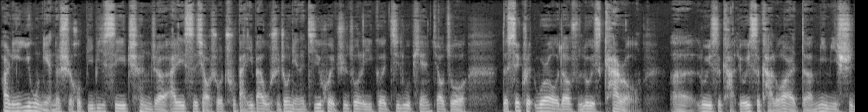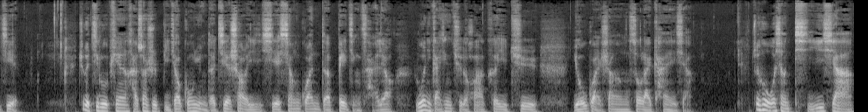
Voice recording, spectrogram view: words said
二零一五年的时候，BBC 趁着爱丽丝小说出版一百五十周年的机会，制作了一个纪录片，叫做《The Secret World of Lewis Carroll》，呃，路易斯卡刘易斯卡罗尔的秘密世界。这个纪录片还算是比较公允的介绍了一些相关的背景材料。如果你感兴趣的话，可以去油管上搜来看一下。最后，我想提一下，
